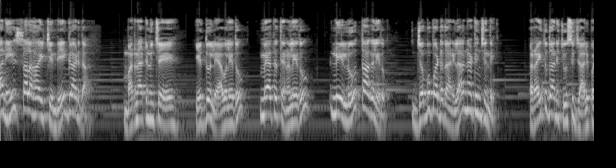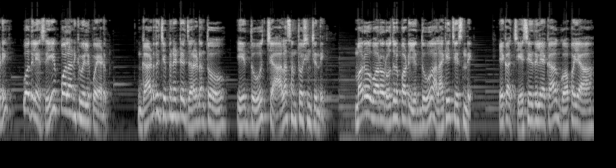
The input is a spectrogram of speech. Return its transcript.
అని సలహా ఇచ్చింది గాడిద. మర్నాటి నుంచే ఎద్దు లేవలేదు మేత తినలేదు నీళ్ళు తాగలేదు. జబ్బు పడ్డదానిలా నటించింది. రైతు దాన్ని చూసి జాలిపడి వదిలేసి పొలానికి వెళ్ళిపోయాడు గాడిద చెప్పినట్టే జరగడంతో ఎద్దు చాలా సంతోషించింది. మరో వారో రోజుల పాటు ఎద్దు అలాగే చేసింది. ఇక చేసేది లేక గోపయ్య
